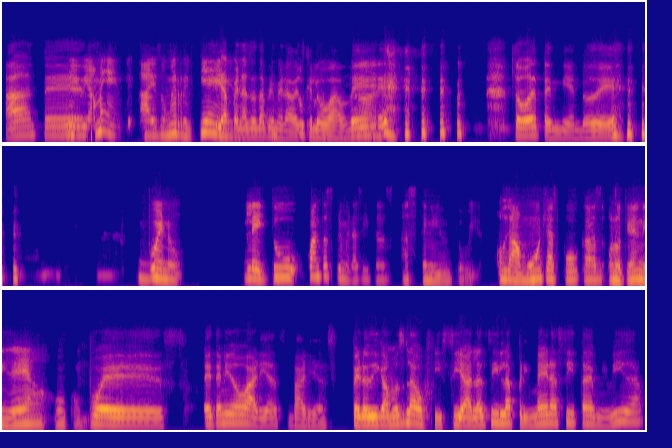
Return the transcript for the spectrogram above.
antes, Previamente, a eso me refiero. si apenas es la primera vez que lo va a ver. Todo dependiendo de... Bueno, Ley, ¿tú cuántas primeras citas has tenido en tu vida? O sea, muchas, pocas, o no tienes ni idea, o cómo. Pues he tenido varias, varias, pero digamos la oficial, así la primera cita de mi vida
